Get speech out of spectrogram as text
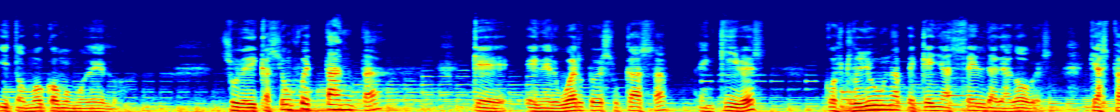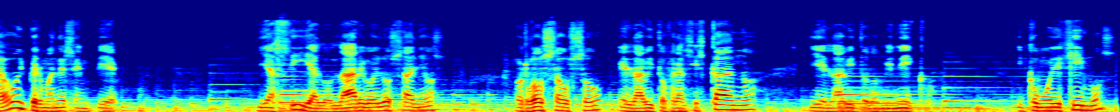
y tomó como modelo. Su dedicación fue tanta que en el huerto de su casa, en Quibes, construyó una pequeña celda de adobes que hasta hoy permanece en pie. Y así a lo largo de los años, Rosa usó el hábito franciscano y el hábito dominico. Y como dijimos,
